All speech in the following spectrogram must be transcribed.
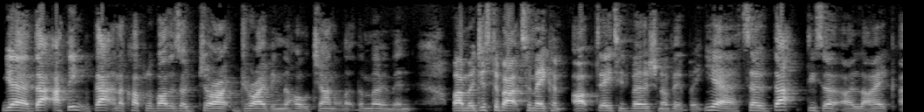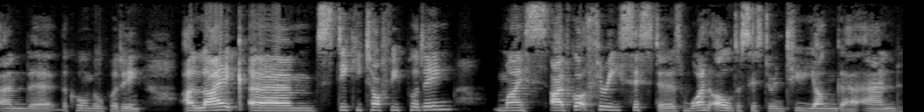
yeah, that I think that and a couple of others are dri- driving the whole channel at the moment. But I'm just about to make an updated version of it. But yeah, so that dessert I like, and the the cornmeal pudding. I like um, sticky toffee pudding. My I've got three sisters, one older sister and two younger, and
